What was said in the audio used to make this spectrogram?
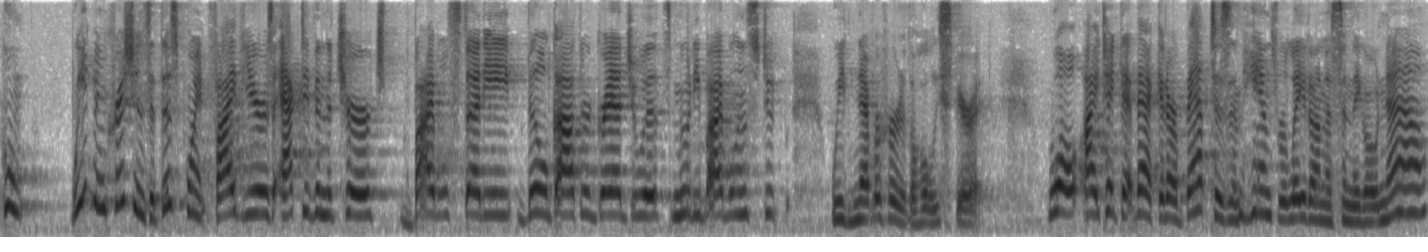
whom we've been Christians at this point five years, active in the church, Bible study, Bill Gothard graduates, Moody Bible Institute. We'd never heard of the Holy Spirit. Well, I take that back. At our baptism, hands were laid on us and they go, Now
